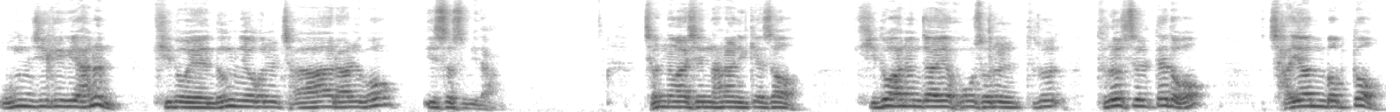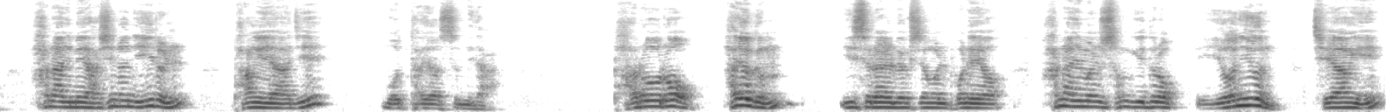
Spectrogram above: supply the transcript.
움직이게 하는 기도의 능력을 잘 알고 있었습니다. 전능하신 하나님께서 기도하는 자의 호소를 들, 들었을 때도 자연법도 하나님의 하시는 일을 방해하지 못하였습니다. 바로로 하여금 이스라엘 백성을 보내어 하나님을 섬기도록 연이은 재앙이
